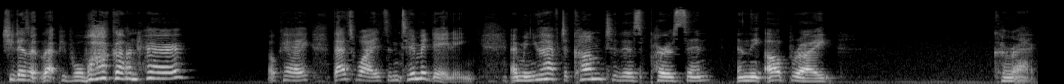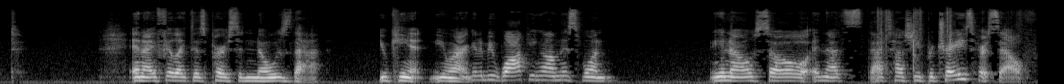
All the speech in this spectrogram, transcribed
She doesn't let people walk on her. Okay? That's why it's intimidating. I mean, you have to come to this person in the upright correct. And I feel like this person knows that. You can't, you aren't going to be walking on this one. You know, so, and that's, that's how she portrays herself.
